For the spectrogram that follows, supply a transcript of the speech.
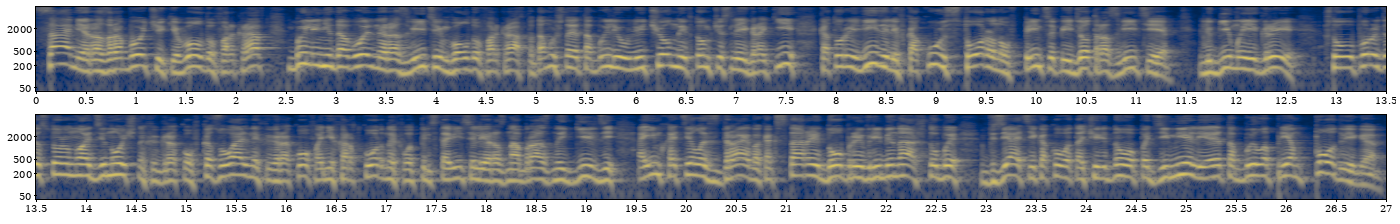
Сами разработчики World of Warcraft были недовольны развитием World of Warcraft, потому что это были увлеченные в том числе игроки, которые видели в какую сторону в принципе идет развитие любимой игры что упор идет в сторону одиночных игроков, казуальных игроков, а не хардкорных вот представителей разнообразных гильдий. А им хотелось драйва, как старые добрые времена, чтобы взять и какого-то очередного подземелья, это было прям подвига.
